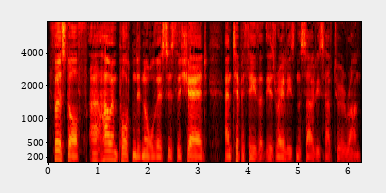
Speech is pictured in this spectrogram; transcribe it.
first off, uh, how important in all this is the shared antipathy that the Israelis and the Saudis have to Iran?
